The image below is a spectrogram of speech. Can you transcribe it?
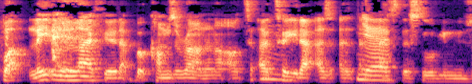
but later in life, yeah, that book comes around, and I'll, t- I'll tell you that as as, Mm. Yeah. as the story moves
